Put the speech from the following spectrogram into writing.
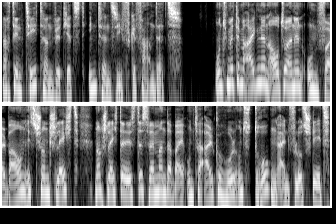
Nach den Tätern wird jetzt intensiv gefahndet. Und mit dem eigenen Auto einen Unfall bauen ist schon schlecht. Noch schlechter ist es, wenn man dabei unter Alkohol- und Drogeneinfluss steht.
